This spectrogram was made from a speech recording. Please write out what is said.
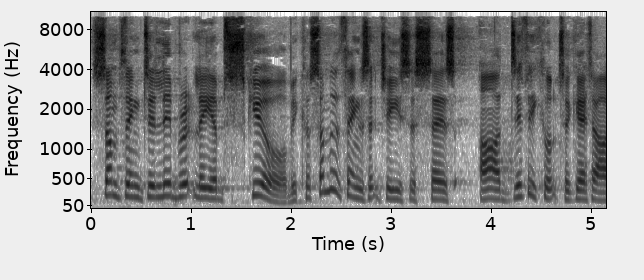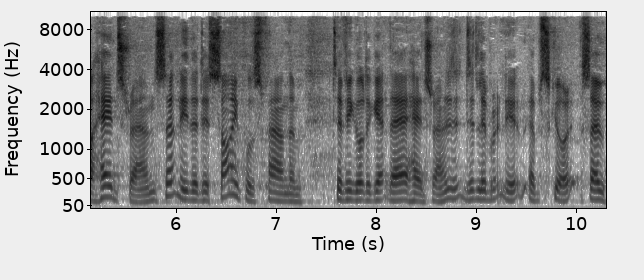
something deliberately obscure? Because some of the things that Jesus says are difficult to get our heads around. Certainly the disciples found them difficult to get their heads around. Is it deliberately obscure? So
